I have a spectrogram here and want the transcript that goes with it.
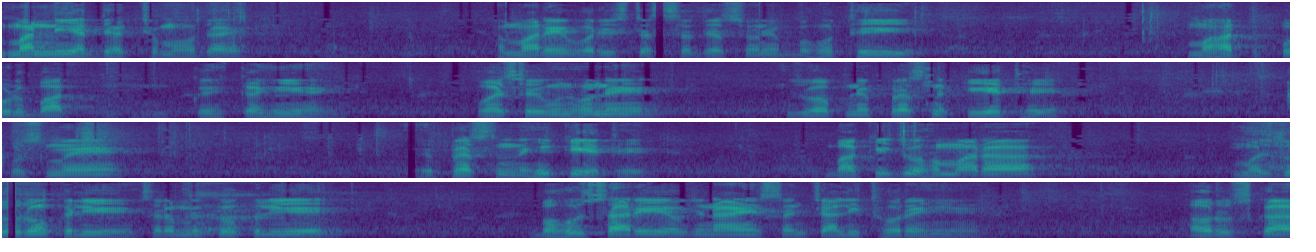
माननीय अध्यक्ष महोदय, हमारे वरिष्ठ सदस्यों ने बहुत ही महत्वपूर्ण बात कही है। वैसे उन्होंने जो अपने प्रश्न किए थे, उसमें प्रश्न नहीं किए थे। बाकी जो हमारा मजदूरों के लिए, श्रमिकों के लिए बहुत सारी योजनाएँ संचालित हो रही हैं और उसका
